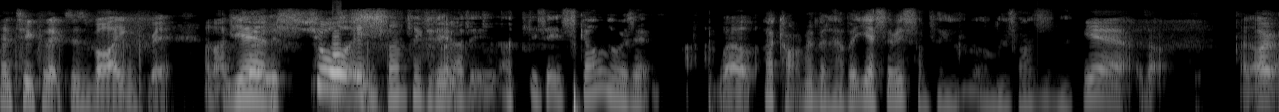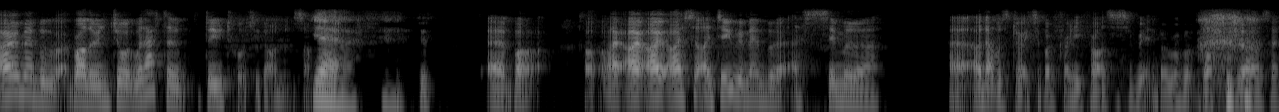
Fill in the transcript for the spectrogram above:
and two collectors vying for it. And I'm Yeah, pretty there's sure it's something to do. Is it his skull or is it? well, I can't remember now. But yes, there is something along those lines, isn't it? Yeah, and I, I remember rather enjoy. We'll have to do Torture Garden at some point. Yeah, Uh, but I, I, I, I, I do remember a similar. Uh, oh, that was directed by Freddie Francis and written by Robert Bloch as well. So,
